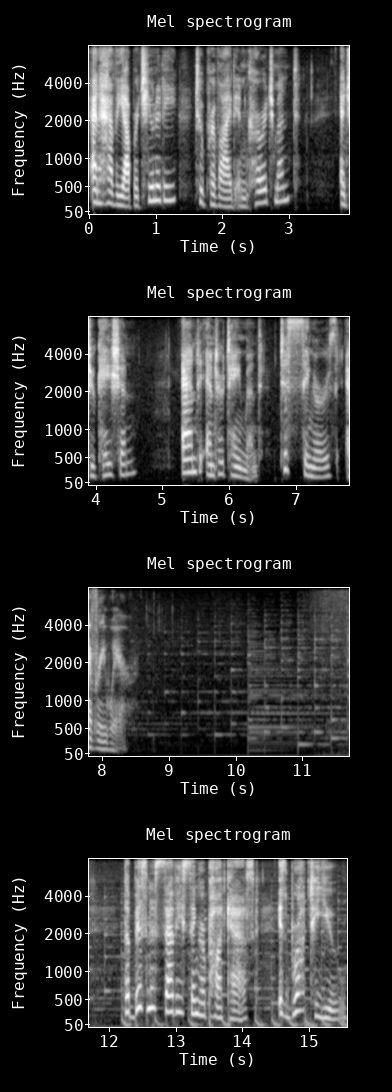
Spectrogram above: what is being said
and have the opportunity to provide encouragement, education, and entertainment to singers everywhere. The Business Savvy Singer podcast is brought to you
